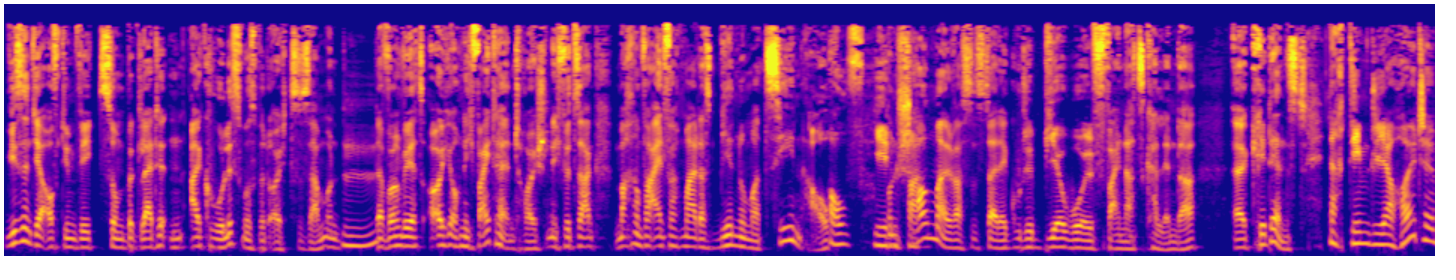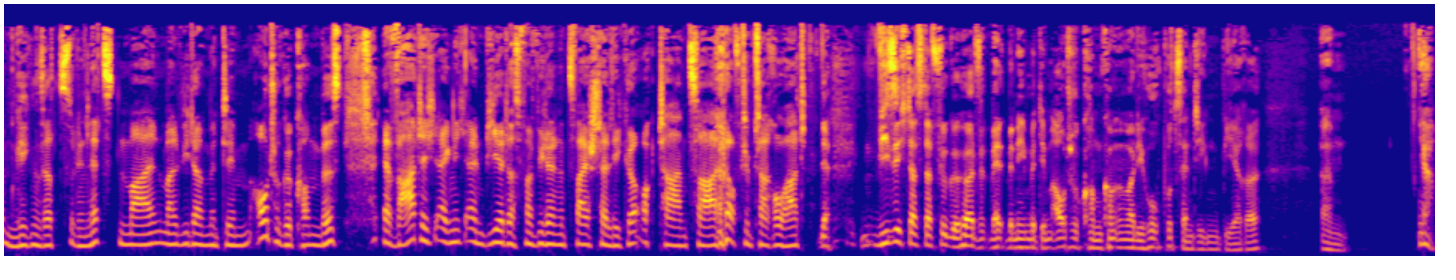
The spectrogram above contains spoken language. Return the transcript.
wir sind ja auf dem Weg zum begleiteten Alkoholismus mit euch zusammen und Mhm. da wollen wir jetzt euch auch nicht weiter enttäuschen. Ich würde sagen, machen wir einfach mal das Bier Nummer 10 auf. Auf jeden und Fall. schauen mal, was uns da der gute Bierwolf Weihnachtskalender äh, kredenzt. Nachdem du ja heute im Gegensatz zu den letzten Malen mal wieder mit dem Auto gekommen bist, erwarte ich eigentlich ein Bier, das mal wieder eine zweistellige Oktanzahl auf dem Tacho hat. Ja, wie sich das dafür gehört, wenn, wenn ich mit dem Auto komme, kommen immer die hochprozentigen Biere. Ähm, ja,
